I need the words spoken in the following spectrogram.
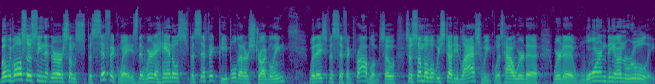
But we've also seen that there are some specific ways that we're to handle specific people that are struggling with a specific problem. So, so some of what we studied last week was how we're to, we're to warn the unruly,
